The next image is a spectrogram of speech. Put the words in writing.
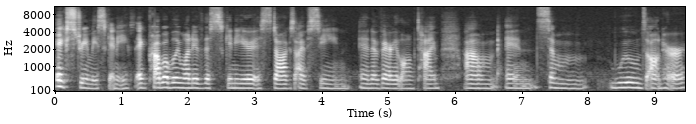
extremely skinny. Like probably one of the skinniest dogs I've seen in a very long time. Um, and some wounds on her.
